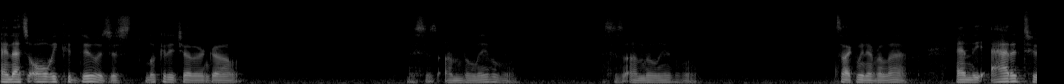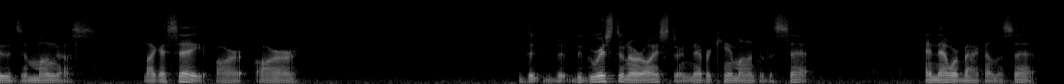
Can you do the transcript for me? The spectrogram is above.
And that's all we could do is just look at each other and go, this is unbelievable. This is unbelievable. It's like we never left. And the attitudes among us, like I say, are, are the, the, the grist in our oyster never came onto the set. And now we're back on the set.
